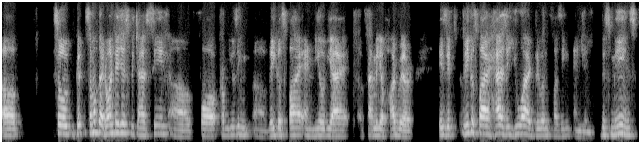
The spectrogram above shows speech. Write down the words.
Uh, so some of the advantages which I have seen uh, for from using uh, Vehicle Spy and NeoVI family of hardware is that Vehicle Spy has a UI-driven fuzzing engine. This means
